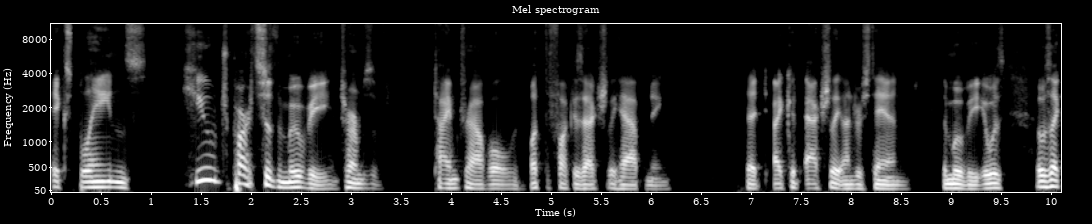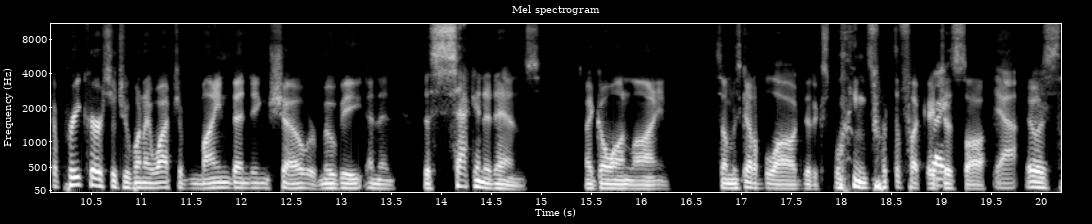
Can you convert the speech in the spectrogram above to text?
explains huge parts of the movie in terms of time travel and what the fuck is actually happening, that I could actually understand the movie. It was it was like a precursor to when I watch a mind bending show or movie, and then the second it ends, I go online. Someone's got a blog that explains what the fuck I just saw. Yeah. It was,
